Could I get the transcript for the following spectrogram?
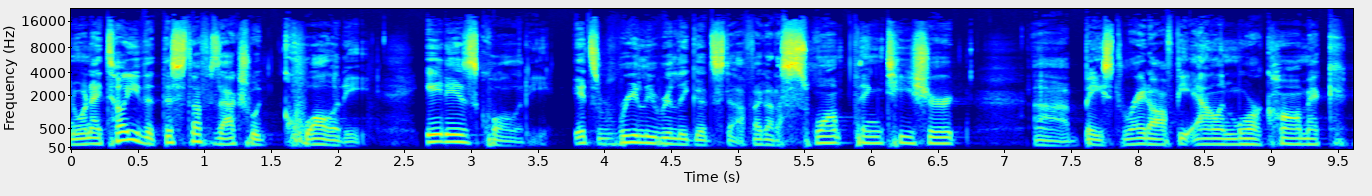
And when I tell you that this stuff is actually quality, it is quality. It's really, really good stuff. I got a Swamp Thing t shirt uh, based right off the Alan Moore comic.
